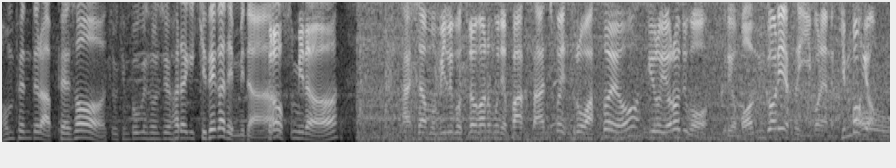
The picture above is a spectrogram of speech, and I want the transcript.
홈팬들 앞에서 또 김보경 선수의 활약이 기대가 됩니다. 그렇습니다. 다시 한번 밀고 들어가는군요. 박스 안쪽까지 들어왔어요. 뒤로 열어주고 그리고 먼 거리에서 이번에는 김보경 어우,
